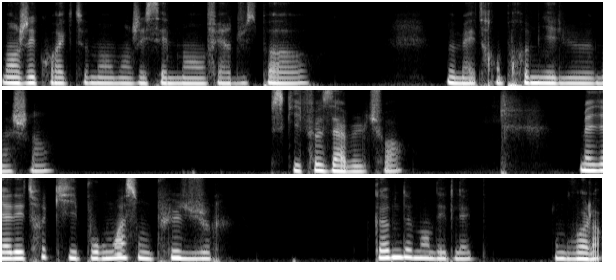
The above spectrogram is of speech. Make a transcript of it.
manger correctement, manger sainement, faire du sport, me mettre en premier lieu, machin. Ce qui est faisable, tu vois. Mais il y a des trucs qui, pour moi, sont plus durs. Comme demander de l'aide. Donc voilà.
